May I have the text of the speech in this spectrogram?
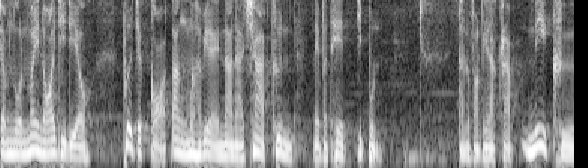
จำนวนไม่น้อยทีเดียว เพื่อจะก่อตั้งมหาวิทยาลัยนานาชาติขึ้นในประเทศญี่ปุ่น ท่านผู้ฟังที่รักครับ นี่คือ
